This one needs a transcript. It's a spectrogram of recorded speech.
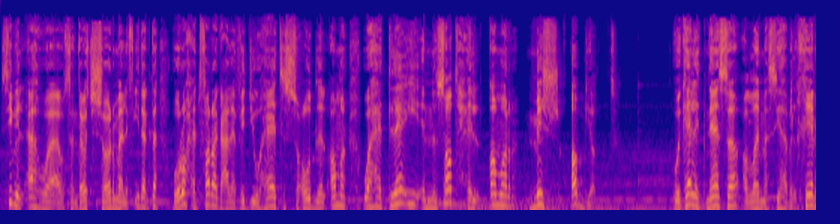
سيب القهوة أو سندوتش الشاورما اللي في إيدك ده وروح اتفرج على فيديوهات الصعود للقمر وهتلاقي إن سطح القمر مش أبيض. وكالة ناسا الله يمسيها بالخير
